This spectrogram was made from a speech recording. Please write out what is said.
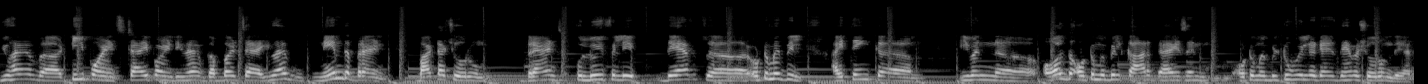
you have uh, Tea Points, Chai Point, you have Gabbar Chai, you have name the brand, Bata showroom, brands, Louis Philippe. They have uh, automobile. I think. Um, even uh, all the automobile car guys and automobile two-wheeler guys they have a showroom there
